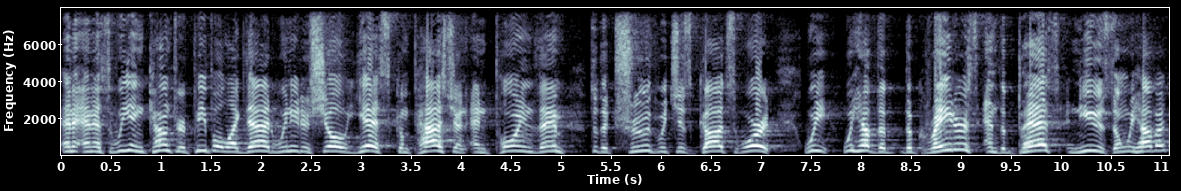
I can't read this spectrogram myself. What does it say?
and, and as we encounter people like that, we need to show, yes, compassion and point them to the truth, which is God's word. We, we have the, the greatest and the best news, don't we have it?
